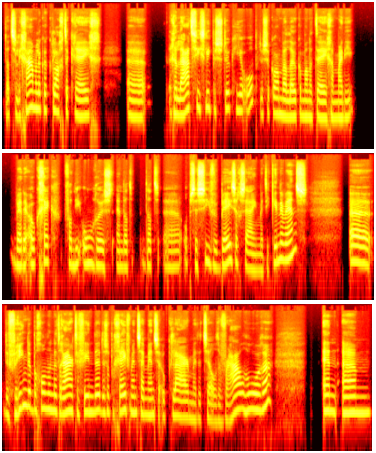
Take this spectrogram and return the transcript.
dat ze lichamelijke klachten kreeg. Relaties liepen stuk hierop. Dus ze kwam wel leuke mannen tegen, maar die werden ook gek van die onrust en dat, dat uh, obsessieve bezig zijn met die kinderwens. Uh, de vrienden begonnen het raar te vinden. Dus op een gegeven moment zijn mensen ook klaar met hetzelfde verhaal horen. En um,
